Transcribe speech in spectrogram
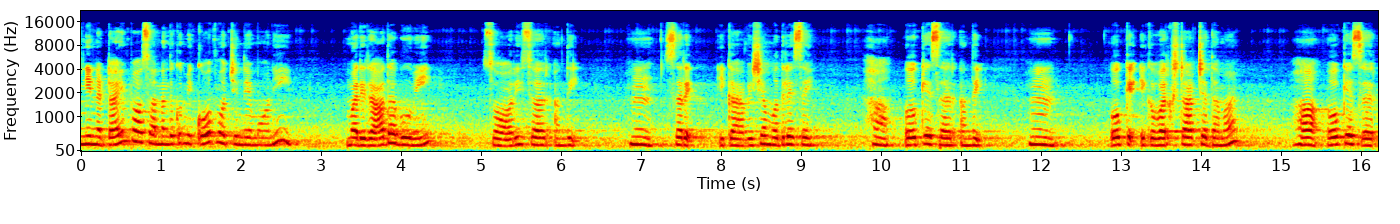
నిన్న టైం పాస్ అన్నందుకు మీ కోపం వచ్చిందేమో అని? మరి రాధా భూమి? సారీ సార్ అంది సరే ఇక ఆ విషయం వదిలేసాయి. హా ఓకే సార్ అంది hmm, ఓకే ఇక వర్క్ స్టార్ట్ చేద్దామా? హా ఓకే సార్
